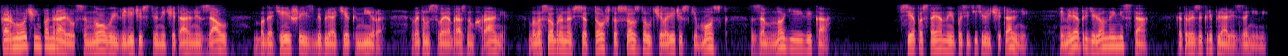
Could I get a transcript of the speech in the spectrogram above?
Карлу очень понравился новый величественный читальный зал, богатейший из библиотек мира. В этом своеобразном храме было собрано все то, что создал человеческий мозг за многие века. Все постоянные посетители читальни имели определенные места, которые закреплялись за ними.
